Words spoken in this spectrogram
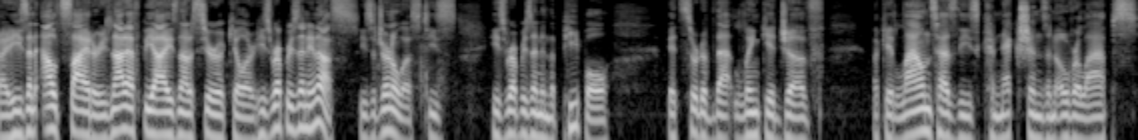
right? He's an outsider. He's not FBI. He's not a serial killer. He's representing us. He's a journalist. He's he's representing the people. It's sort of that linkage of okay, Lounds has these connections and overlaps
